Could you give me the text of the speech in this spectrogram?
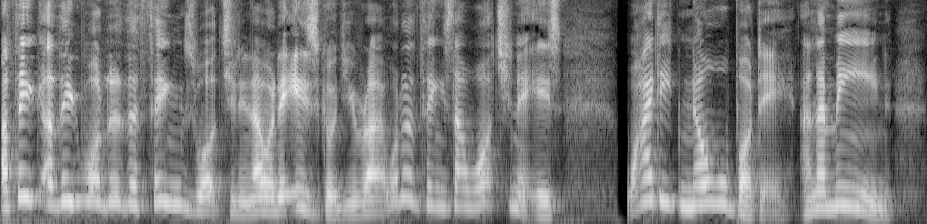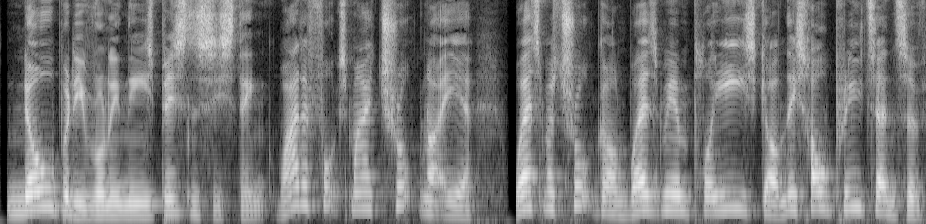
I think I think one of the things watching it now, and it is good. You're right. One of the things now watching it is why did nobody, and I mean nobody running these businesses, think why the fuck's my truck not here? Where's my truck gone? Where's my employees gone? This whole pretense of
